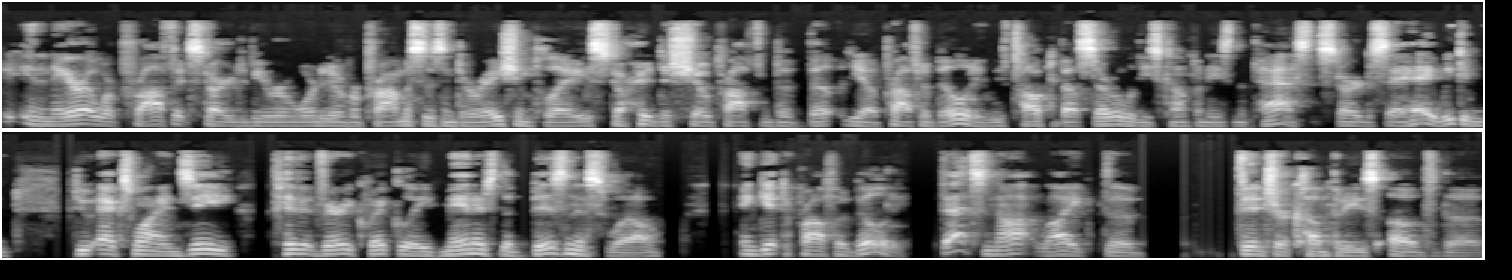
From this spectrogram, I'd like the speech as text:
in an era where profits started to be rewarded over promises and duration plays started to show profitability, you know, profitability. We've talked about several of these companies in the past that started to say, "Hey, we can do X, Y, and Z pivot very quickly, manage the business well, and get to profitability. That's not like the venture companies of the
